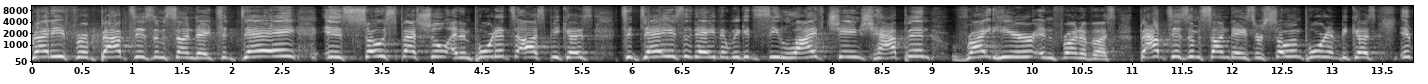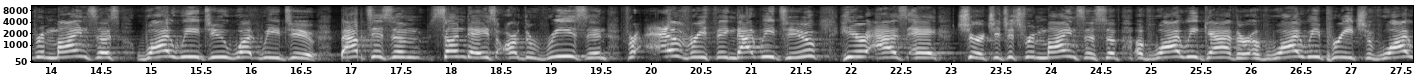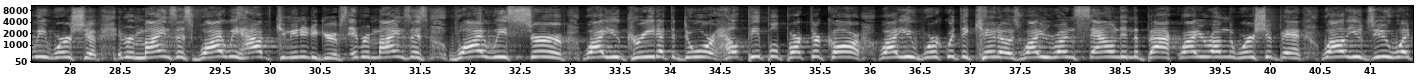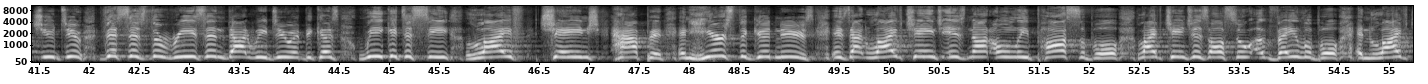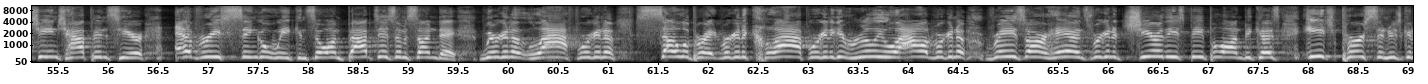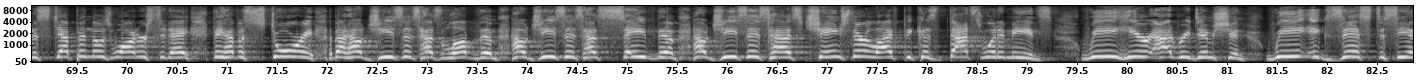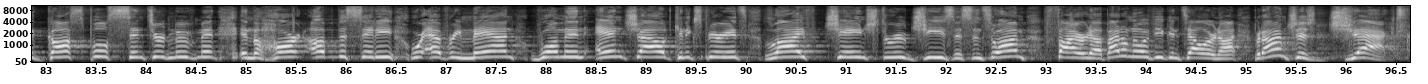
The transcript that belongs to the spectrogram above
Ready for Baptism Sunday. Today is so special and important to us because today is the day that we get to see life change happen right here in front of us. Baptism Sundays are so important because it reminds us why we do what we do. Baptism Sundays are the reason for everything that we do here as a church. It just reminds us of, of why we gather, of why we preach, of why we worship. It reminds us why we have community groups. It reminds us why we serve, why you greet at the door, help people park their car, why you work with the kiddos, why you run sound in the back, why you run the worship band, while you do what you do. This is the reason that we do it because we get to see life change happen. And here's the good news is that life change is not only possible, life change is also available and life change happens here every single week. And so on baptism Sunday, we're to laugh. We're to celebrate. We're to clap. We're to get really loud. We're to raise our hands. We're to cheer these people on because each person who's to step in those waters today, they have a story about how Jesus has loved them, how Jesus has saved them, how Jesus has changed their life because that's what it means. We here at Redemption, we exist to see a gospel centered movement in the heart of the city where every man, woman, and child can experience experience life change through Jesus. And so I'm fired up. I don't know if you can tell or not, but I'm just jacked.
